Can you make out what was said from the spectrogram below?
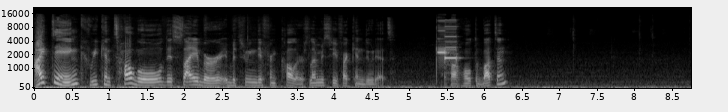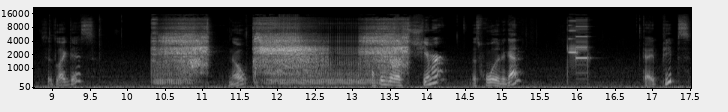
I think we can toggle this in between different colors. Let me see if I can do that. If I hold the button. Is it like this? No. I think it was shimmer. Let's hold it again. Okay, peeps.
